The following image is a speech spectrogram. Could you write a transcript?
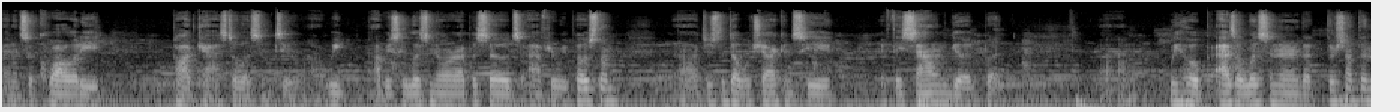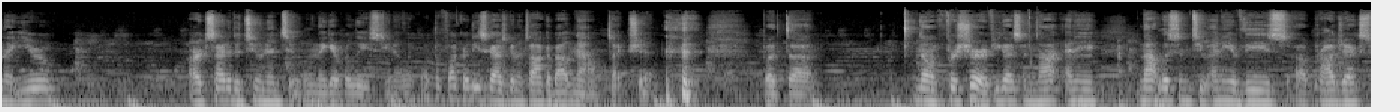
and it's a quality podcast to listen to. Uh, we obviously listen to our episodes after we post them, uh, just to double check and see if they sound good. But um, we hope as a listener that there's something that you are excited to tune into when they get released. You know, like what the fuck are these guys going to talk about now? Type shit. but uh, no, for sure. If you guys have not any, not listened to any of these uh, projects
